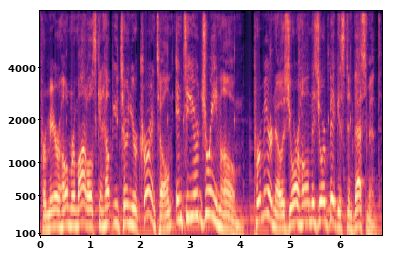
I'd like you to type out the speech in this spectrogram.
Premier Home Remodels can help you turn your current home into your dream home. Premier knows your home is your biggest investment,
